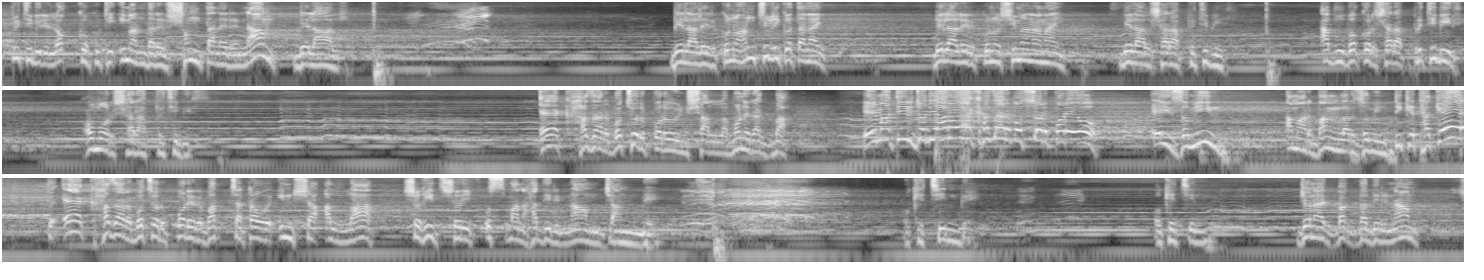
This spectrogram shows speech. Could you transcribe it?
পৃথিবীর লক্ষ কোটি ইমানদারের সন্তানের নাম বেলাল। বেলালের কোনো আঞ্চলিকতা নাই, বেলালের কোনো সীমানা নাই। বেলাল সারা পৃথিবীর, আবু বকর সারা পৃথিবীর অমর সারা পৃথিবীর। এক হাজার বছর পরেও ইনশাল্লাহ মনে রাখবা এই মাটির যদি আরও এক হাজার বছর পরেও এই জমিন, আমার বাংলার জমিন টিকে থাকে, তো এক হাজার বছর পরের বাচ্চাটাও ইনশা আল্লাহ শহীদ শরীফ উসমান হাদির নাম জানবে। ওকে চিনবে। ওকে চিনবে জোনায়দ বাগদাদির নাম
